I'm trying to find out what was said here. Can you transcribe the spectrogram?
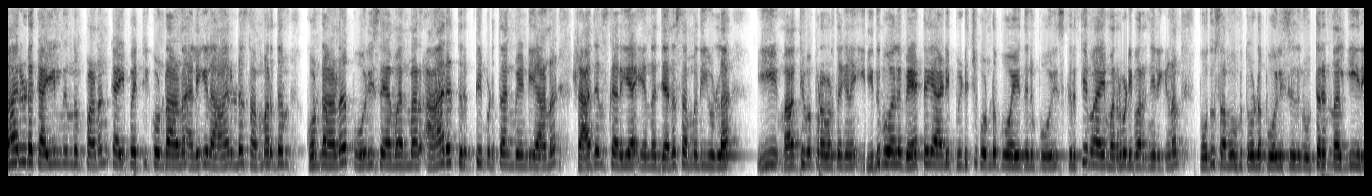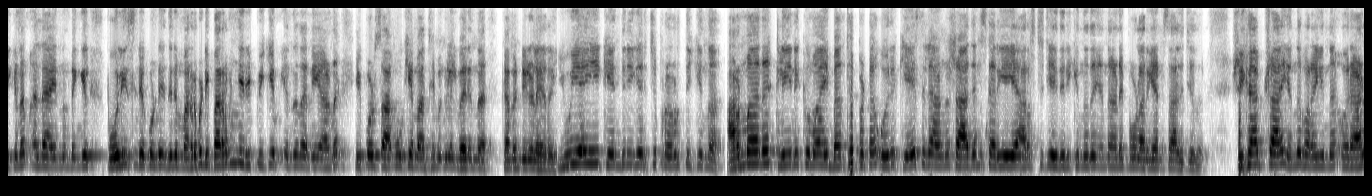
ആരുടെ കയ്യിൽ നിന്നും പണം കൈപ്പറ്റിക്കൊണ്ടാണ് അല്ലെങ്കിൽ ആരുടെ സമ്മർദ്ദം കൊണ്ടാണ് പോലീസ് ഏമാന്മാർ ആരെ തൃപ്തിപ്പെടുത്താൻ വേണ്ടിയാണ് ഷാജൻ സ്കറിയ എന്ന ജനസമ്മതിയുള്ള ഈ മാധ്യമപ്രവർത്തകനെ ഇതുപോലെ വേട്ടയാടി പിടിച്ചു കൊണ്ടുപോയതിന് പോലീസ് കൃത്യമായി മറുപടി പറഞ്ഞിരിക്കണം. പൊതുസമൂഹത്തോട് പോലീസ് ഇതിന് ഉത്തരം നൽകിയിരിക്കണം അല്ല എന്നുണ്ടെങ്കിൽ പോലീസിനെ കൊണ്ട് ഇതിന് മറുപടി പറഞ്ഞിരിപ്പിക്കും എന്ന് തന്നെയാണ് ഇപ്പോൾ സാമൂഹ്യ മാധ്യമങ്ങളിൽ വരുന്ന കമന്റുകളേറെ യു എ ഇ കേന്ദ്രീകരിച്ച് പ്രവർത്തിക്കുന്ന അർമാന ക്ലിനിക്കുമായി ബന്ധപ്പെട്ട ഒരു കേസിലാണ് ഷാജൻ സ്കറിയയെ അറസ്റ്റ് ചെയ്തിരിക്കുന്നത് എന്നാണ് ഇപ്പോൾ അറിയാൻ സാധിച്ചത്. ഷിഹാബ് ഷാ എന്ന് പറയുന്ന ഒരാൾ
